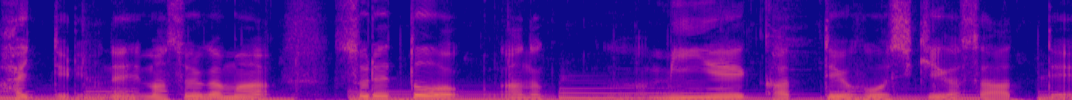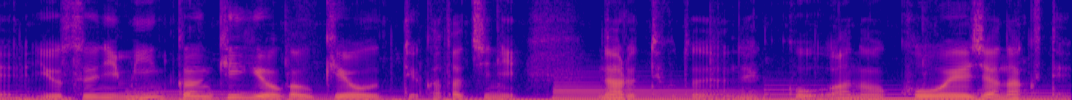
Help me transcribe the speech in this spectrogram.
入ってるよね。まあ、それがまあそれとあの民営化っていう方式がさあって要するに民間企業が請け負うっていう形になるってことだよね。こあの公営じゃなくて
